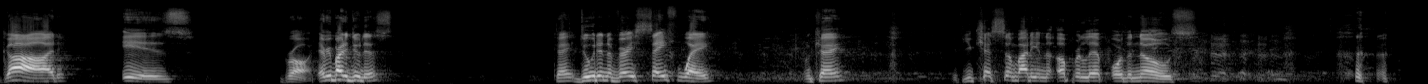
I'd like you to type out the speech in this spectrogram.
God is broad. Everybody do this. Okay? Do it in a very safe way. Okay? If you catch somebody in the upper lip or the nose,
